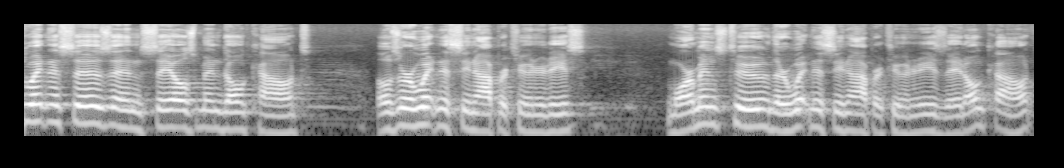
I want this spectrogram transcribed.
Witnesses and salesmen don't count. Those are witnessing opportunities. Mormons, too, they're witnessing opportunities. They don't count.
